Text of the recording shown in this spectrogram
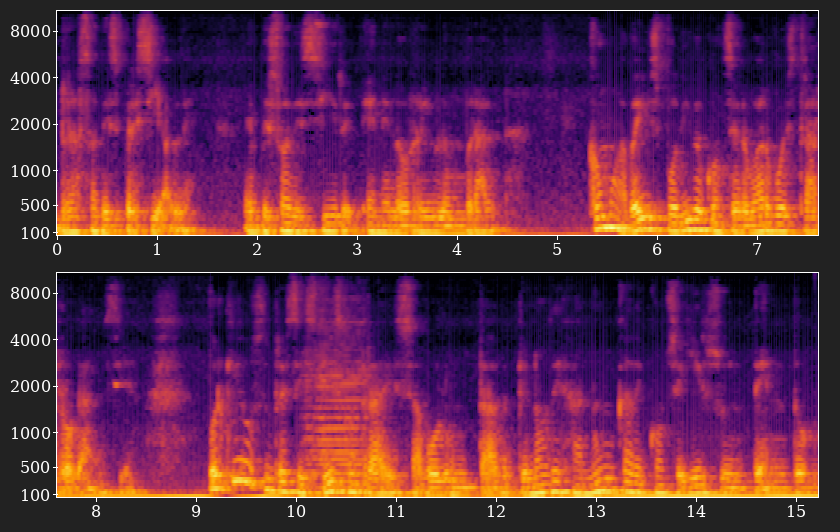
raza despreciable, empezó a decir en el horrible umbral, ¿cómo habéis podido conservar vuestra arrogancia? ¿Por qué os resistís contra esa voluntad que no deja nunca de conseguir su intento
